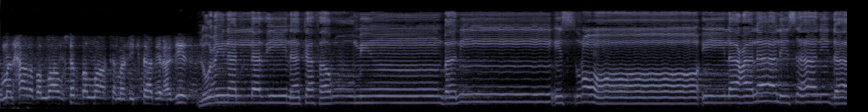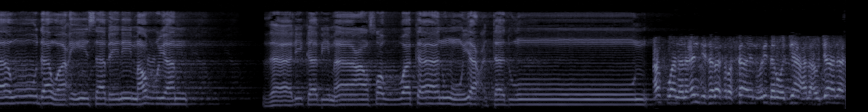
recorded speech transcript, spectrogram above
ومن حارب الله وسب الله كما في كتابه العزيز. لعن الذين كفروا من بني إسرائيل على لسان داود وعيسى بن مريم. ذلك بما عصوا وكانوا يعتدون عفوا أنا عندي ثلاث رسائل أريد أن أوجهها على عجالة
